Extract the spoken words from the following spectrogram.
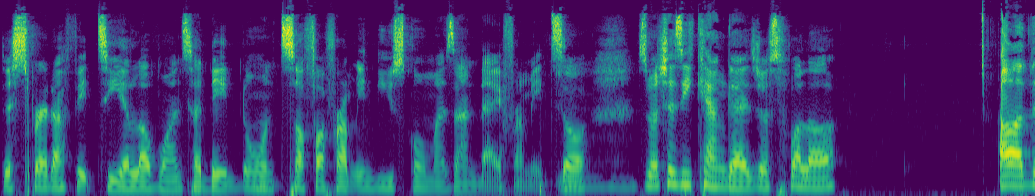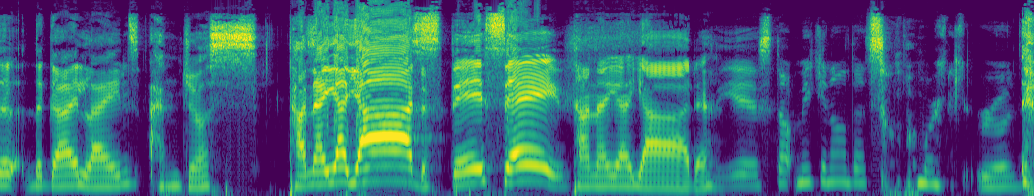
the spread of it to your loved ones so they don't suffer from induced comas and die from it so mm-hmm. as much as you can guys just follow all the the guidelines and just tanaya yard Stay safe. tanaya yard Yeah, stop making all that supermarket road.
